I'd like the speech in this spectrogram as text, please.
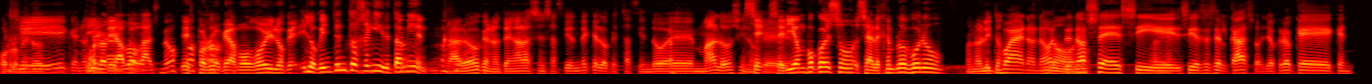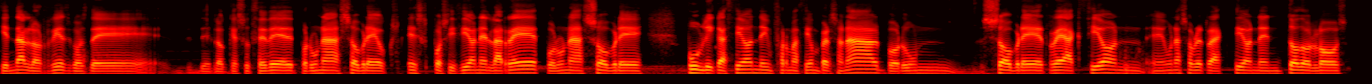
por lo Sí, menos, que no Por lo que abogas, ¿no? es por lo que abogo y lo que, y lo que intento seguir también. Claro, que no tenga la sensación de que lo que está haciendo es malo, sino Se- que... Sería un poco eso, o sea, el ejemplo es bueno, Manolito. Bueno, no, No, no, no. sé si, si ese es el caso. Yo creo que, que entiendan los riesgos de, de lo que sucede por una sobreexposición en la red, por una sobrepublicación de información personal, por un sobrereacción, eh, una sobrereacción en todos los O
